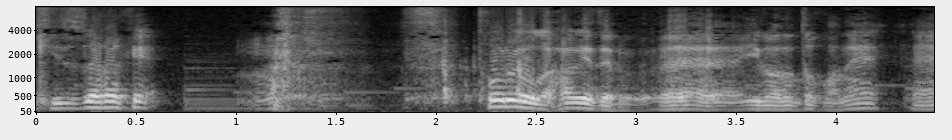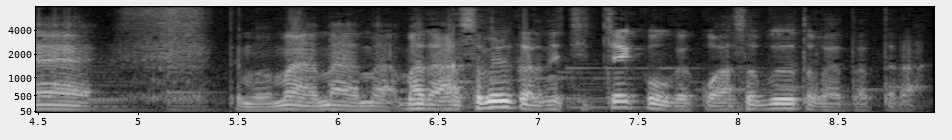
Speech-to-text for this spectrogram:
傷だらけ。塗料が剥げてる。えー、いろんなとこね。えー、でもまあまあまあ、まだ遊べるからね、ちっちゃい子がこう遊ぶとかだったら、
